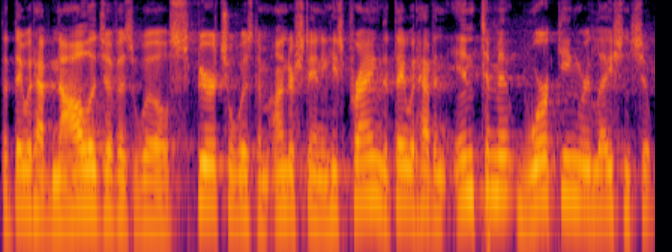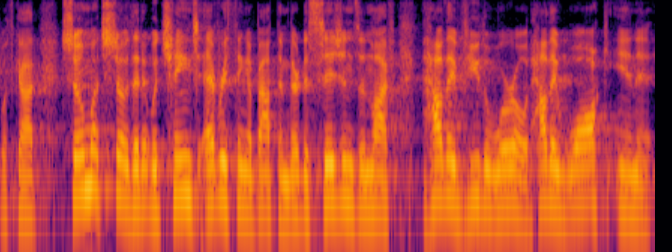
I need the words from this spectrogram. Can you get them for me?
that they would have knowledge of his will, spiritual wisdom, understanding. He's praying that they would have an intimate working relationship with God, so much so that it would change everything about them, their decisions in life, how they view the world, how they walk in it.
